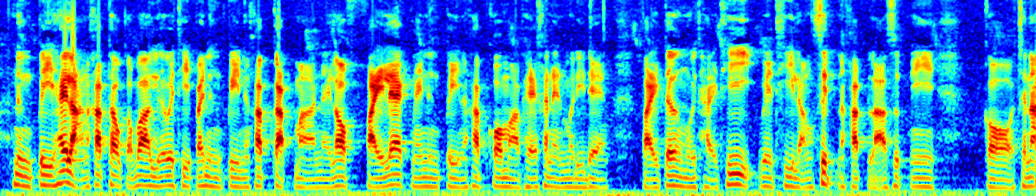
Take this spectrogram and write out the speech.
1 ปีให้หลังนะครับเท่ากับว่าเหลือเวทีไป 1 ปีนะครับกลับมาในรอบไฟแรกใน 1 ปีนะครับก็มาแพ้คะแนนมาดีแดงไฟเตอร์มวยไทยที่เวทีหลังสิทธ์นะครับล่าสุดนี้ ก็ชนะ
